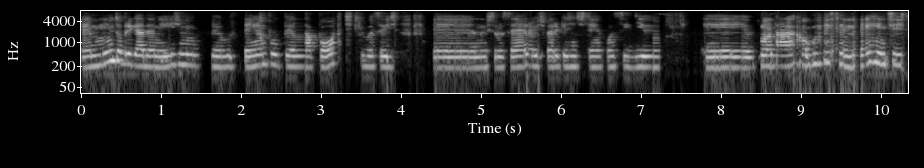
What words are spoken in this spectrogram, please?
É, muito obrigada mesmo pelo tempo, pelo aporte que vocês é, nos trouxeram. Eu espero que a gente tenha conseguido é, plantar algumas sementes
